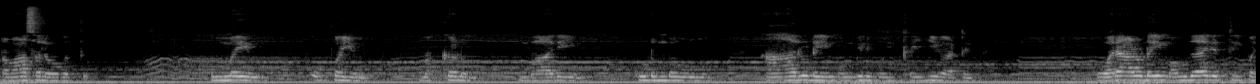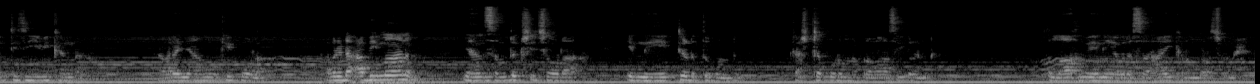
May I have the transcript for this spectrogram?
പ്രവാസ ലോകത്ത് ഉമ്മയും ഉപ്പയും മക്കളും ഭാര്യയും കുടുംബവും ആരുടെയും മുമ്പിൽ പോയി കൈ കാട്ടരുത് ഒരാളുടെയും ഔദാര്യത്തിൽ പറ്റി ജീവിക്കണ്ട. അവരെ ഞാൻ നോക്കിക്കോളാം. അവരുടെ അഭിമാനം ഞാൻ സംരക്ഷിച്ചോളാം എന്ന് ഏറ്റെടുത്തുകൊണ്ട് കഷ്ടപ്പെടുന്ന പ്രവാസികളുണ്ട്. അള്ളാഹുവേനെ അവരെ സഹായിക്കണം പടച്ചോനെ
